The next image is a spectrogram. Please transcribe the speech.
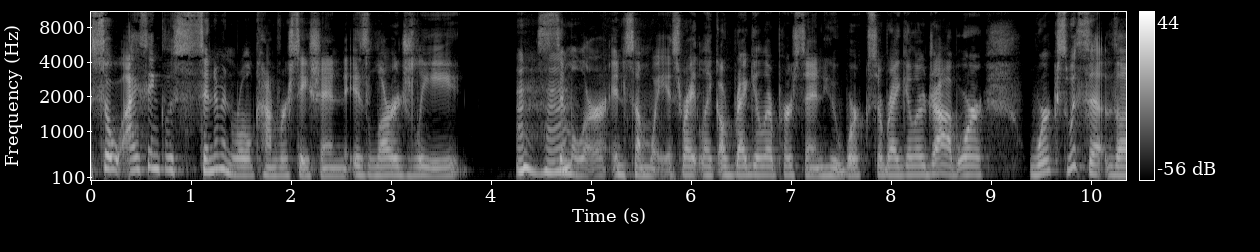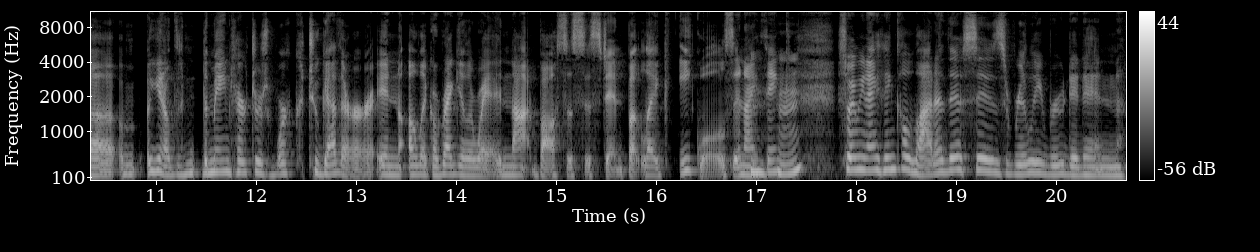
So I think the cinnamon roll conversation is largely Mm-hmm. similar in some ways, right? Like a regular person who works a regular job or works with the, the you know the, the main characters work together in a, like a regular way and not boss assistant but like equals and i Mm-hmm. think so i mean i think a lot of this is really rooted in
